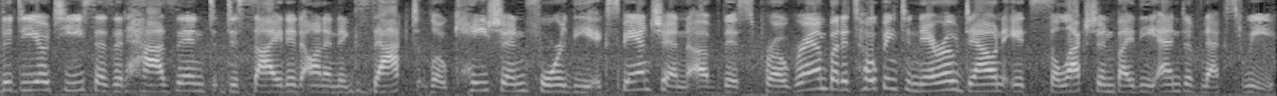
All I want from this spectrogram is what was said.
The DOT says it hasn't decided on an exact location for the expansion of this program, but it's hoping to narrow down its selection by the end of next week.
